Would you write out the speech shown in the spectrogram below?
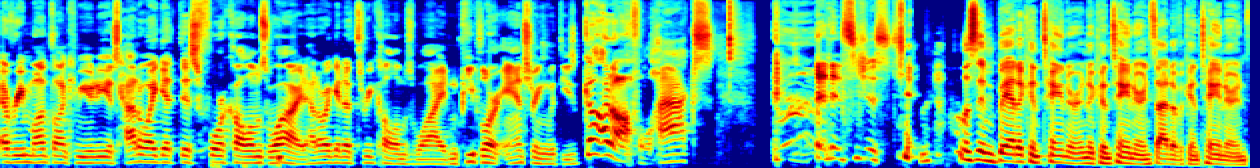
every month on community, it's how do I get this four columns wide? How do I get it three columns wide? And people are answering with these god awful hacks. and it's just let's embed a container in a container inside of a container and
